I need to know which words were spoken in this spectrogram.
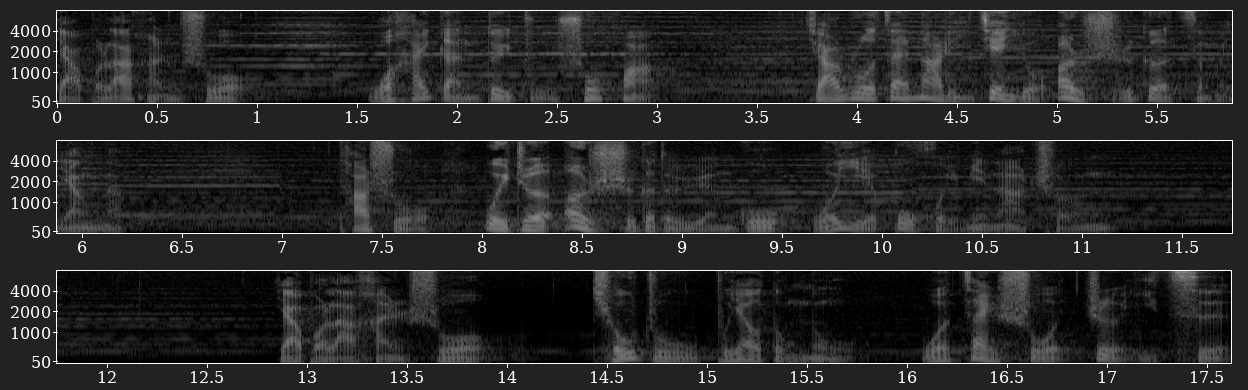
亚伯拉罕说：“我还敢对主说话，假若在那里见有二十个，怎么样呢？”他说：“为这二十个的缘故，我也不毁灭那城。”亚伯拉罕说：“求主不要动怒，我再说这一次。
